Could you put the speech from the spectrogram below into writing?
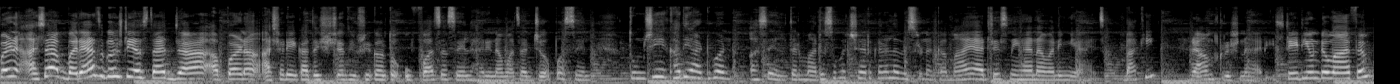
पण अशा बऱ्याच गोष्टी असतात ज्या आपण आषाढी एकादशीच्या दिवशी करतो. उपवास असेल हरिनामाचा जप असेल तुमची एखादी आठवण असेल तर माझ्यासोबत शेअर करायला विसरू नका. माय आरचे स्नेहा नावाने मी आहेच. बाकी रामकृष्ण हरी. स्टेट युन टू माय एफ एम.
